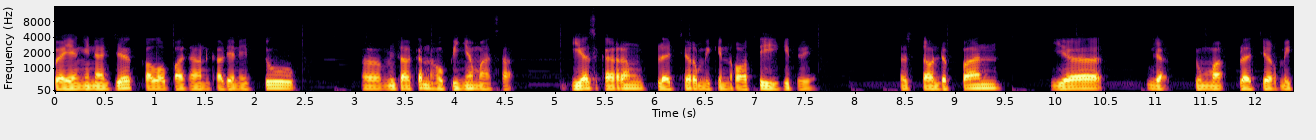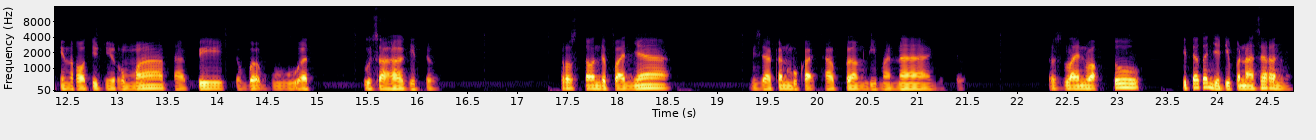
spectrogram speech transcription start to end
bayangin aja kalau pasangan kalian itu uh, misalkan hobinya masak. Dia sekarang belajar bikin roti gitu ya. Terus tahun depan dia nggak cuma belajar bikin roti di rumah tapi coba buat usaha gitu. Terus tahun depannya misalkan buka cabang di mana gitu. Terus lain waktu kita kan jadi penasaran ya.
